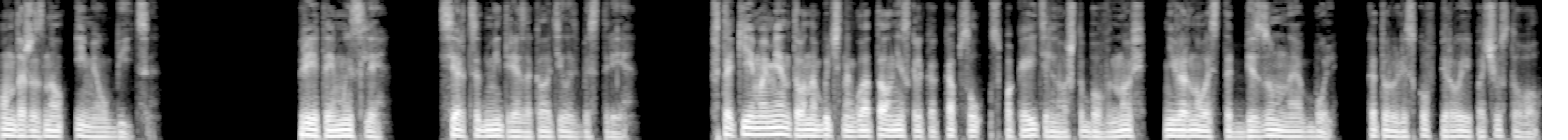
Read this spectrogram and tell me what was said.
он даже знал имя убийцы. При этой мысли сердце Дмитрия заколотилось быстрее. В такие моменты он обычно глотал несколько капсул успокоительного, чтобы вновь не вернулась та безумная боль, которую Лесков впервые почувствовал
